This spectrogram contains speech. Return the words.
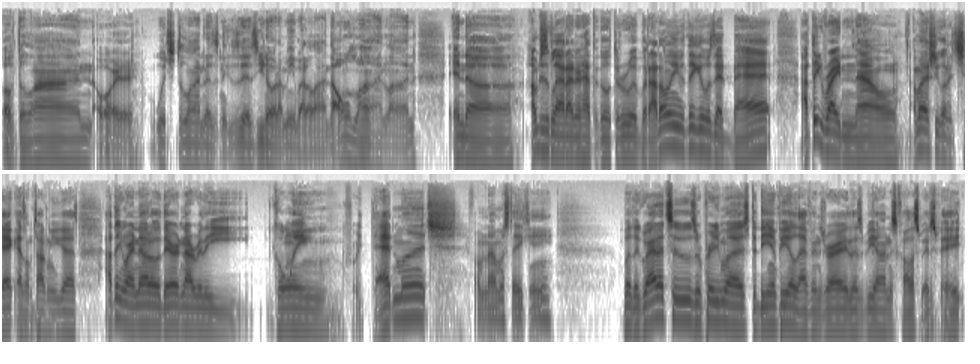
of the line or which the line doesn't exist. You know what I mean by the line, the online line. And uh I'm just glad I didn't have to go through it, but I don't even think it was that bad. I think right now, I'm actually going to check as I'm talking to you guys. I think right now though they're not really going for that much I'm not mistaken. But the gratitudes are pretty much the DMP 11s, right? Let's be honest, call a spade a spade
